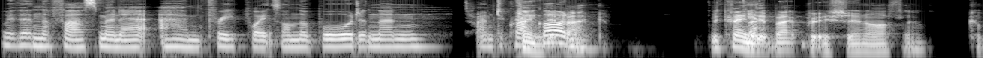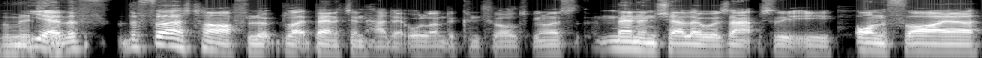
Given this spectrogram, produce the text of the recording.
within the first minute. Um, three points on the board, and then time to crack claimed on. it back. We claimed Yeah. it back pretty soon after. A couple of minutes. Yeah, later. the f- the first half looked like Benetton had it all under control. To be honest, Menoncello was absolutely on fire.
